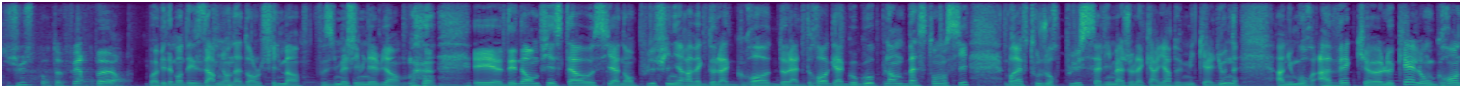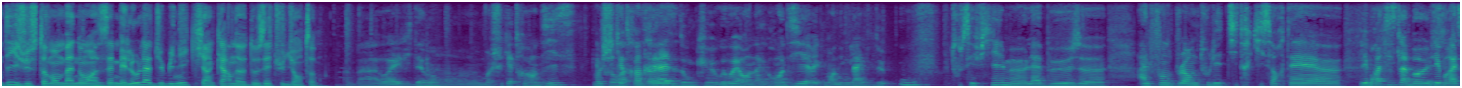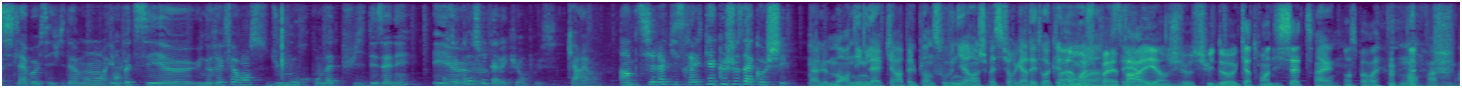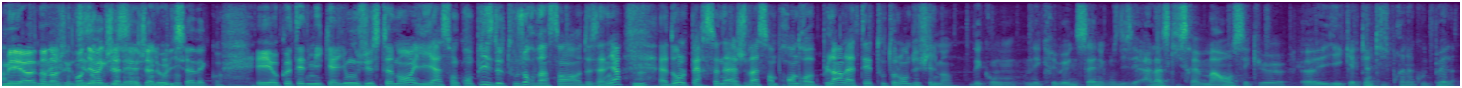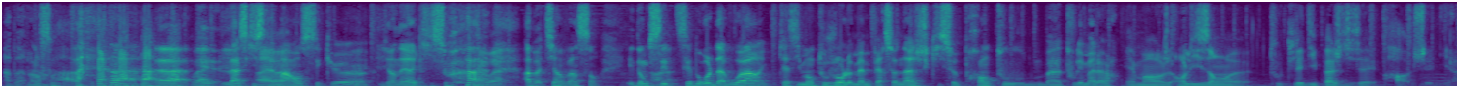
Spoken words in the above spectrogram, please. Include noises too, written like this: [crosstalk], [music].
Juste pour te faire peur. Bon, évidemment, des armes, il y en a dans le film, hein, vous imaginez bien. [laughs] Et euh, d'énormes fiestas aussi, à n'en plus finir avec de la grotte, de la drogue à gogo, plein de bastons aussi. Bref, toujours plus à l'image de la carrière de Michael Youn. Un humour avec euh, lequel on grandit justement Manon Azem et Lola Dubini qui incarnent deux étudiantes. Ah Bah ouais, évidemment. Euh, moi, je suis 90. Moi, je suis 93. Donc, euh, ouais, ouais, on a grandi avec Morning Live de ouf. tous ces films, euh, La Beuse, euh, Alphonse Brown, tous les titres qui sortaient, euh, Les Bratislava Boys. les Bratislava Boys évidemment. Et en fait, c'est euh, une référence d'humour qu'on a depuis des années. Et On s'est euh, construit avec eux en plus. carrément. Un petit rêve qui serait quelque chose à cocher. Ah, le Morning Live qui rappelle plein de souvenirs. hein. Je sais pas si tu regardais toi Clément. Ah, moi, euh, je, pareil, hein, je suis de 97. euh, Ouais, Non, c'est pas vrai. non. ah, [laughs] Mais euh, non, non, j'ai grandi avec, j'allais au lycée avec quoi. Et aux côtés de Michael Young, justement, il y a son complice de toujours, Vincent de Zania, Mhm. euh, dont le personnage va s'en prendre plein la tête tout au long du film. dès qu'on écrivait une scène et qu'on se disait ah là ce qui serait marrant c'est que euh, il y ait quelqu'un qui se prenne un coup de pelle ah bah Vincent [laughs] Euh, et là ce qui serait Ouais, ouais. marrant c'est que euh, il y en ait un qui soit ouais. [laughs] ah bah tiens Vincent et donc c'est- Ouais. c'est drôle d'avoir quasiment toujours le même personnage qui se prend tout, bah, tous les malheurs Et moi, en, en lisant euh, toutes les dix pages, je disais Oh, génial.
